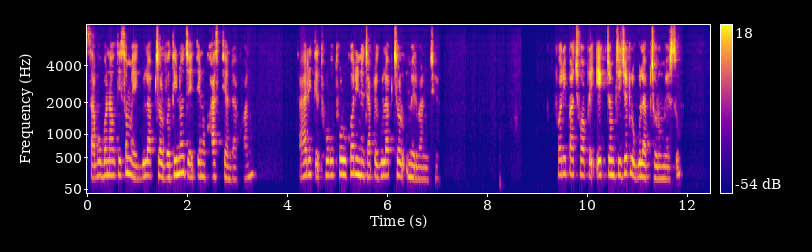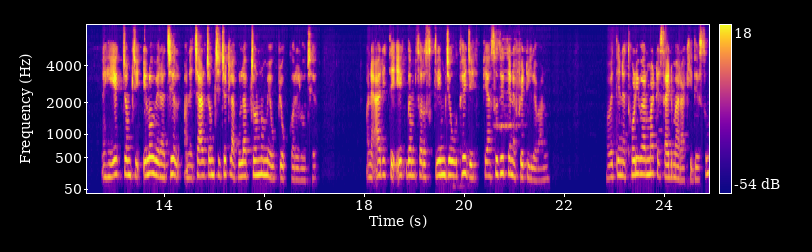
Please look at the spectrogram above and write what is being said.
સાબુ બનાવતી સમયે ગુલાબજળ વધી ન જાય તેનું ખાસ ધ્યાન રાખવાનું. આ રીતે થોડું થોડું કરીને જ આપણે ગુલાબજળ ઉમેરવાનું છે. ફરી પાછું આપણે એક ચમચી જેટલું ગુલાબજળ ઉમેરશું. અહીં એક ચમચી એલોવેરા જેલ અને ચાર ચમચી જેટલા ગુલાબજળનો મેં ઉપયોગ કરેલો છે. અને આ રીતે એકદમ સરસ ક્રીમ જેવું થઈ જાય ત્યાં સુધી તેને ફેટી લેવાનું. હવે તેને થોડીવાર માટે સાઈડમાં રાખી દેશું.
